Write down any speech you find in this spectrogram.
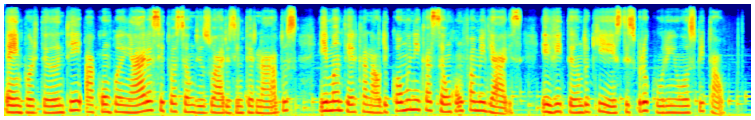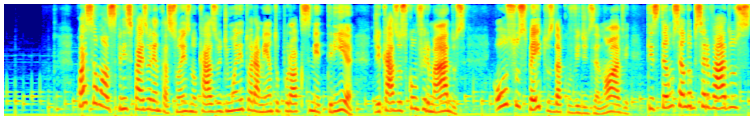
É importante acompanhar a situação de usuários internados e manter canal de comunicação com familiares, evitando que estes procurem o hospital. Quais são as principais orientações no caso de monitoramento por oximetria de casos confirmados ou suspeitos da Covid-19 que estão sendo observados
